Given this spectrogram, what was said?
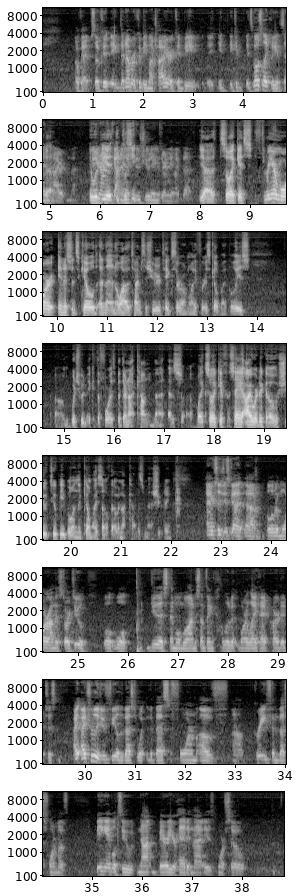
Okay, so could, it, the number could be much higher. It could be it, it, it could it's most likely insanely Yeah. higher than that. It would be because like two shootings or anything like that. yeah, so like it's three or more innocents killed, and then a lot of times the shooter takes their own life or is killed by police, um, which would make it the fourth. But they're not counting that as uh, like so. Like if say I were to go shoot two people and then kill myself, that would not count as a mass shooting. I actually just got um, a little bit more on this story too. We'll, we'll do this, then we'll move on to something a little bit more lighthearted. Just, I, I truly do feel the best the best form of um, grief and the best form of being able to not bury your head in that is more so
